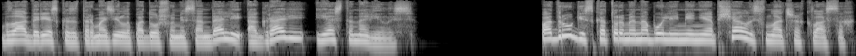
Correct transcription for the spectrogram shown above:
Влада резко затормозила подошвами сандалий о гравий и остановилась. Подруги, с которыми она более-менее общалась в младших классах,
